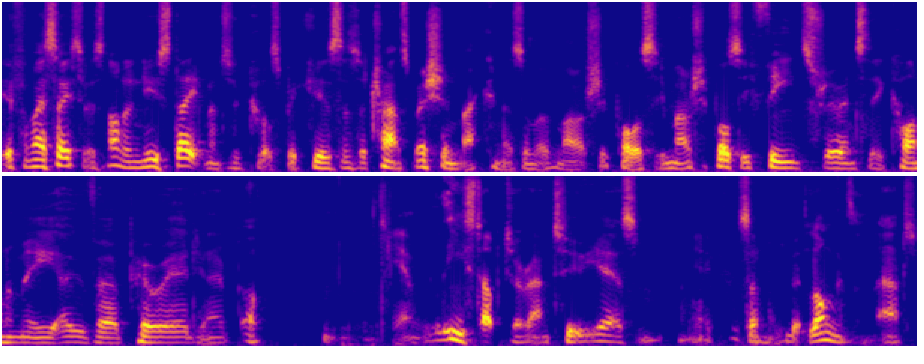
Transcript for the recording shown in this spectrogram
if I may say so, it's not a new statement, of course, because there's a transmission mechanism of monetary policy. Monetary policy feeds through into the economy over a period, you know, of you know, at least up to around two years, you know, sometimes a bit longer than that.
